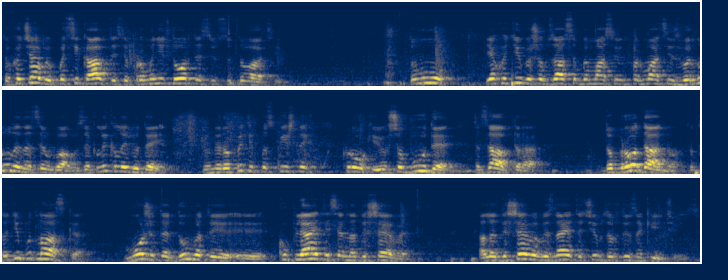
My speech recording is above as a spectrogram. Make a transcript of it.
то хоча б поцікавтеся, промоніторте цю ситуацію. Тому я хотів би, щоб засоби масової інформації звернули на це увагу, закликали людей ну, не робити поспішних кроків. Якщо буде завтра добро дано, то тоді, будь ласка, можете думати, е, купляйтеся на дешеве. Але дешеве ви знаєте, чим завжди закінчується.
